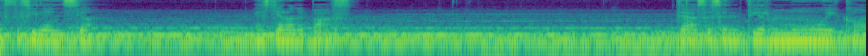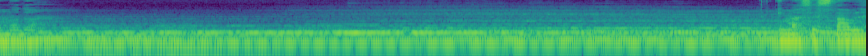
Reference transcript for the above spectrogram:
Este silencio es lleno de paz. Te hace sentir muy cómodo. Y más estable,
